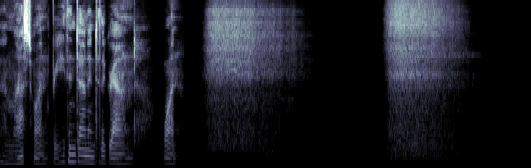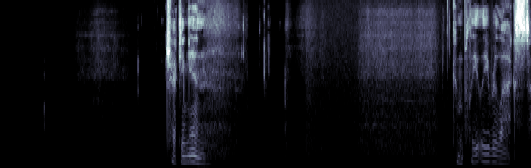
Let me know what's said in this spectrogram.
And last one, breathing down into the ground. One. Checking in. Completely relaxed.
